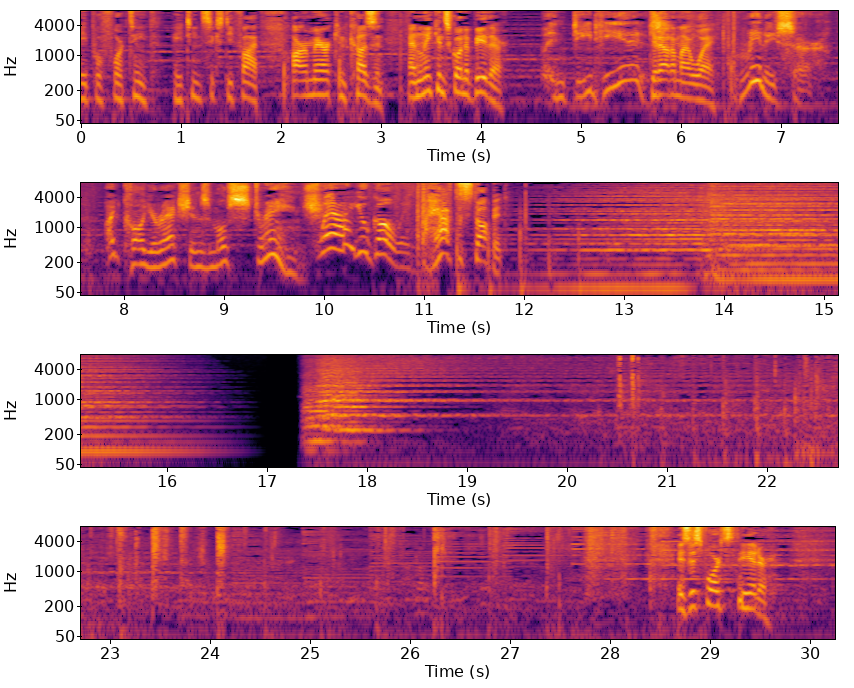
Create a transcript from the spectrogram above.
April 14th, 1865. Our American cousin. And Lincoln's going to be there. Indeed he is. Get out of my way. Really, sir? I'd call your actions most strange. Where are you going? I have to stop it. Is this Ford's Theater?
